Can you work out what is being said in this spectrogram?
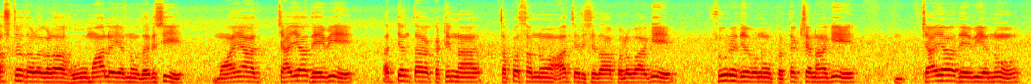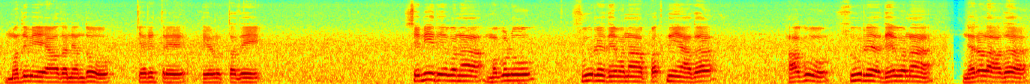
ಅಷ್ಟದಳಗಳ ಹೂಮಾಲೆಯನ್ನು ಧರಿಸಿ ಮಾಯಾ ಛಾಯಾದೇವಿ ಅತ್ಯಂತ ಕಠಿಣ ತಪಸ್ಸನ್ನು ಆಚರಿಸಿದ ಫಲವಾಗಿ ಸೂರ್ಯದೇವನು ಪ್ರತ್ಯಕ್ಷನಾಗಿ ಛಾಯಾದೇವಿಯನ್ನು ಮದುವೆಯಾದನೆಂದು ಚರಿತ್ರೆ ಹೇಳುತ್ತದೆ. ಶನಿದೇವನ ಮಗಳು ಸೂರ್ಯದೇವನ ಪತ್ನಿಯಾದ ಹಾಗೂ ಸೂರ್ಯದೇವನ ನೆರಳಾದ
